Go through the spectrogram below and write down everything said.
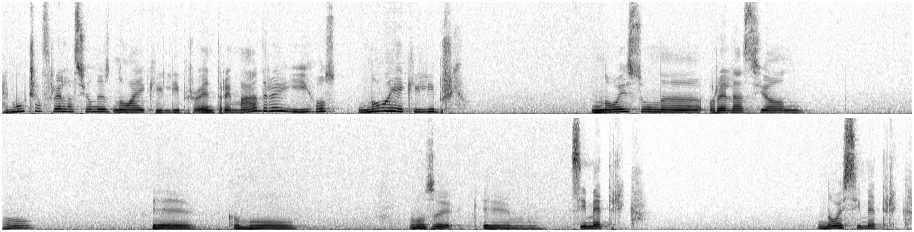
en muchas relaciones no hay equilibrio, entre madre e hijos no hay equilibrio. No es una relación eh, como, vamos a em, simétrica. No es simétrica.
